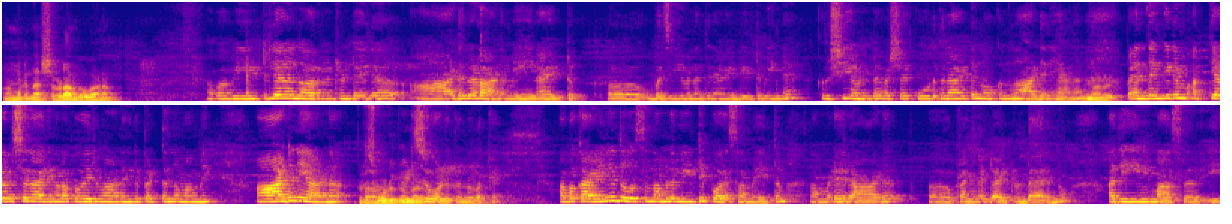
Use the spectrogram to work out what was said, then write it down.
നമുക്ക് നഷ്ടപ്പെടാൻ പോവുകയാണ്. അപ്പൊ വീട്ടിൽ എന്ന് പറഞ്ഞിട്ടുണ്ടെങ്കിൽ ആടുകളാണ് മെയിനായിട്ടും. ഉപജീവനത്തിന് വേണ്ടിയിട്ട് പിന്നെ കൃഷിയുണ്ട്. പക്ഷെ കൂടുതലായിട്ട് നോക്കുന്നത് ആടിനെയാണ്. അപ്പം എന്തെങ്കിലും അത്യാവശ്യ കാര്യങ്ങളൊക്കെ വരുവാണെങ്കിൽ പെട്ടെന്ന് മമ്മി ആടിനെയാണ് പിടിച്ചു കൊടുക്കുന്നതൊക്കെ. അപ്പോൾ കഴിഞ്ഞ ദിവസം നമ്മൾ വീട്ടിൽ പോയ സമയത്തും നമ്മുടെ ഒരു ആട് പ്രഗ്നന്റ് ആയിട്ടുണ്ടായിരുന്നു. അത് ഈ മാസം ഈ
